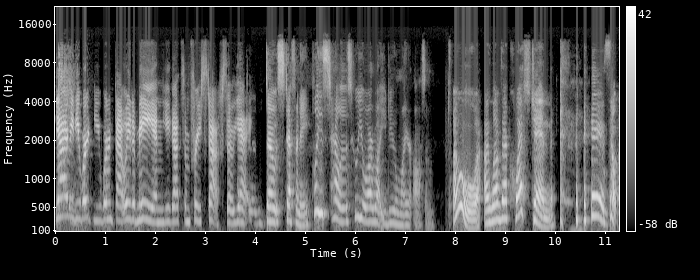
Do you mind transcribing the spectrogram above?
yeah. I mean, you weren't you weren't that way to me, and you got some free stuff. So yay. So, Stephanie, please tell us who you are, what you do, and why you're awesome. Oh, I love that question. so,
